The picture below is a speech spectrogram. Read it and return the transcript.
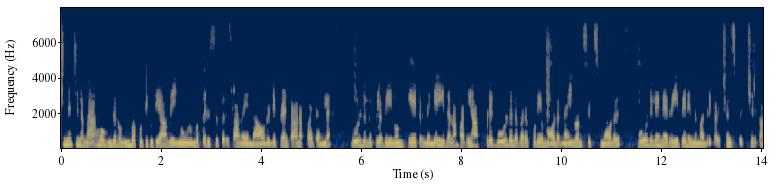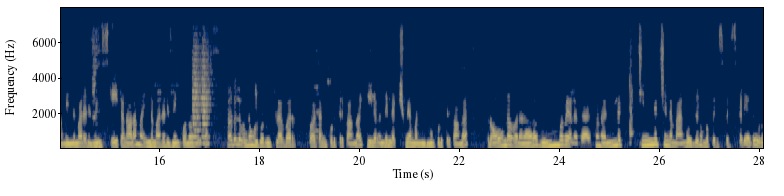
சின்ன சின்ன மேங்கோ வந்து ரொம்ப குட்டி குட்டியாக வேணும். ரொம்ப பெருசு பெருசாக வேண்டாம். ஒரு டிஃப்ரெண்ட்டான பேட்டர்னில் கோல்டு லுக்கில் வேணும்னு கேட்டிருந்தீங்க. இதெல்லாம் பார்த்தீங்கன்னா அப்படியே கோல்டில் வரக்கூடிய model nine one six model கோல்டுலேயே நிறைய பேர் இந்த மாதிரி கலெக்ஷன்ஸ் வச்சுருக்காங்க. இந்த மாதிரி டிசைன்ஸ் கேட்டனால நம்ம இந்த மாதிரி டிசைன் கொண்டு வந்திருக்கோம் நடுவில் வந்து உங்களுக்கு ஒரு ஃப்ளவர் பேட்டர்ன் கொடுத்துருக்காங்க. கீழே வந்து லக்ஷ்மி அம்மன் உருவம் கொடுத்துருக்காங்க. ரவுண்டாக வரனால ரொம்பவே அழகாக இருக்கும். நல்ல சின்ன சின்ன மேங்கோ இது. ரொம்ப பெருசு பெருசு கிடையாது. ஒரு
